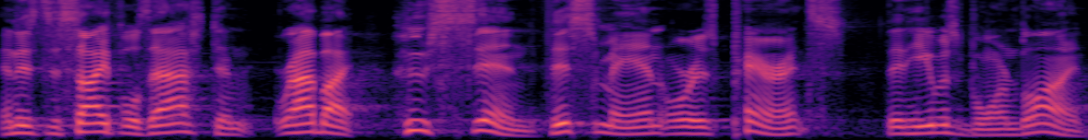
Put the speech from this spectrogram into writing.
And his disciples asked him, Rabbi, who sinned, this man or his parents, that he was born blind?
